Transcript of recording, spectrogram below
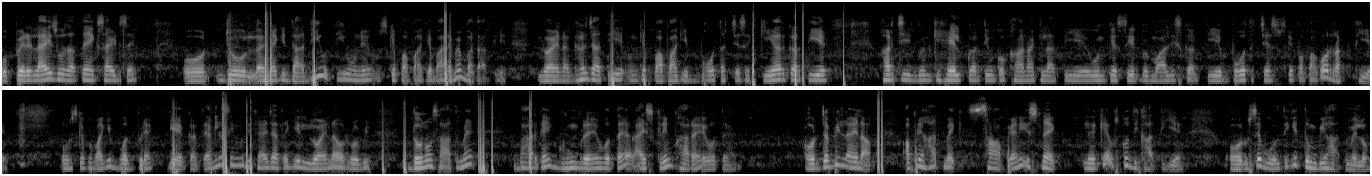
वो पैरालाइज हो जाते हैं एक साइड से, और जो लोयना की दादी होती है उन्हें उसके पापा के बारे में बताती है। लोयना घर जाती है, उनके पापा की बहुत अच्छे से केयर करती है, हर चीज़ में उनकी हेल्प करती है, उनको खाना खिलाती है, उनके सिर पर मालिश करती है, बहुत अच्छे से उसके पापा को रखती है, और उसके पापा की बहुत बढ़िया केयर करती है। अगले सीन में दिखाया जाता है कि लोयना और रोबी दोनों साथ में बाहर कहीं घूम रहे होते हैं और आइसक्रीम खा रहे होते हैं, और जब भी लाइना अपने हाथ में एक सांप, यानी स्नैक लेके उसको दिखाती है और उसे बोलती है कि तुम भी हाथ में लो।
